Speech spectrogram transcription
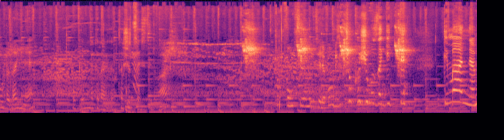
Burada da yine bakın ne kadar güzel taşıt sesleri var. Çok fonksiyonlu bir telefon. Bizim çok hoşumuza gitti. Değil mi annem?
